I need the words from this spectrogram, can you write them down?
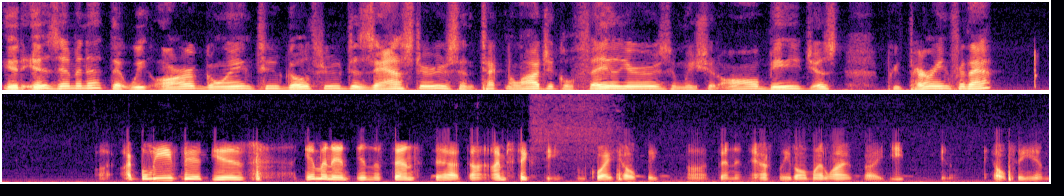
it is imminent that we are going to go through disasters and technological failures, and we should all be just preparing for that? I believe it is imminent in the sense that uh, I'm 60. I'm quite healthy. Uh, I've been an athlete all my life. I eat, you know, healthy and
